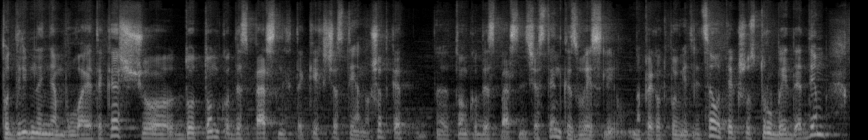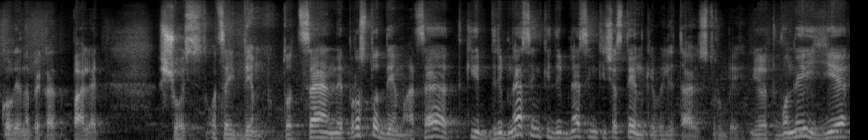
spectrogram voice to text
Подрібнення буває таке, що до тонкодисперсних таких частинок. Що таке е, тонкодисперсні частинки з вислів, наприклад, в повітрі? Це от якщо з труби йде дим, коли, наприклад, палять щось, оцей дим, то це не просто дим, а це такі дрібнесенькі, дрібнесенькі частинки вилітають з труби. І от вони є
